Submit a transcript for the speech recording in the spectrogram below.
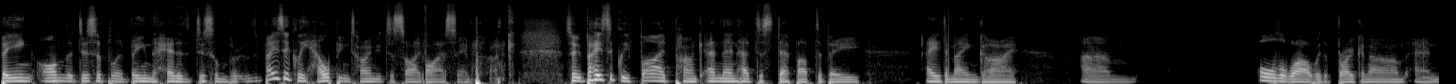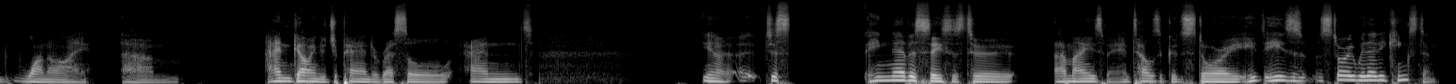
being on the discipline, being the head of the discipline, basically helping Tony decide fire CM Punk. So he basically fired Punk and then had to step up to be a main guy, um, all the while with a broken arm and one eye, um, and going to Japan to wrestle and you know, uh, just he never ceases to amaze me and tells a good story. His story with Eddie Kingston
